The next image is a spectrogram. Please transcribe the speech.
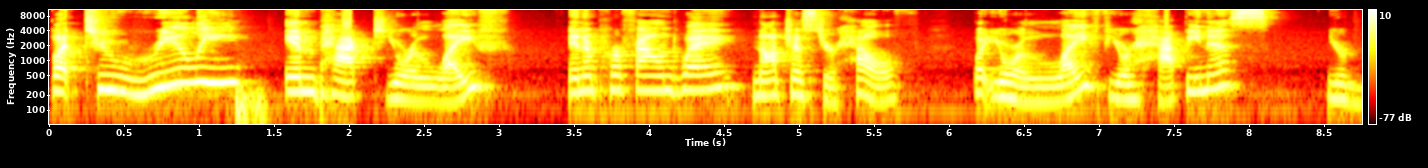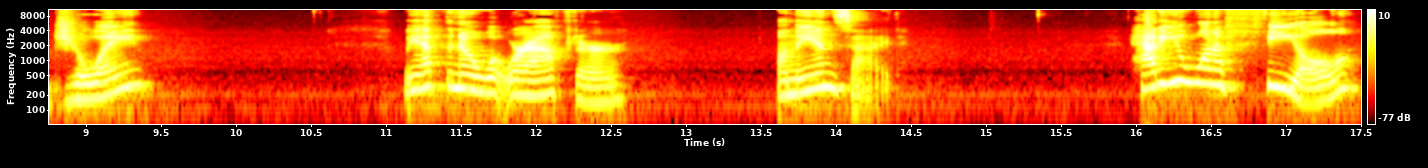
But to really impact your life in a profound way, not just your health, but your life, your happiness, your joy, we have to know what we're after on the inside. How do you want to feel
